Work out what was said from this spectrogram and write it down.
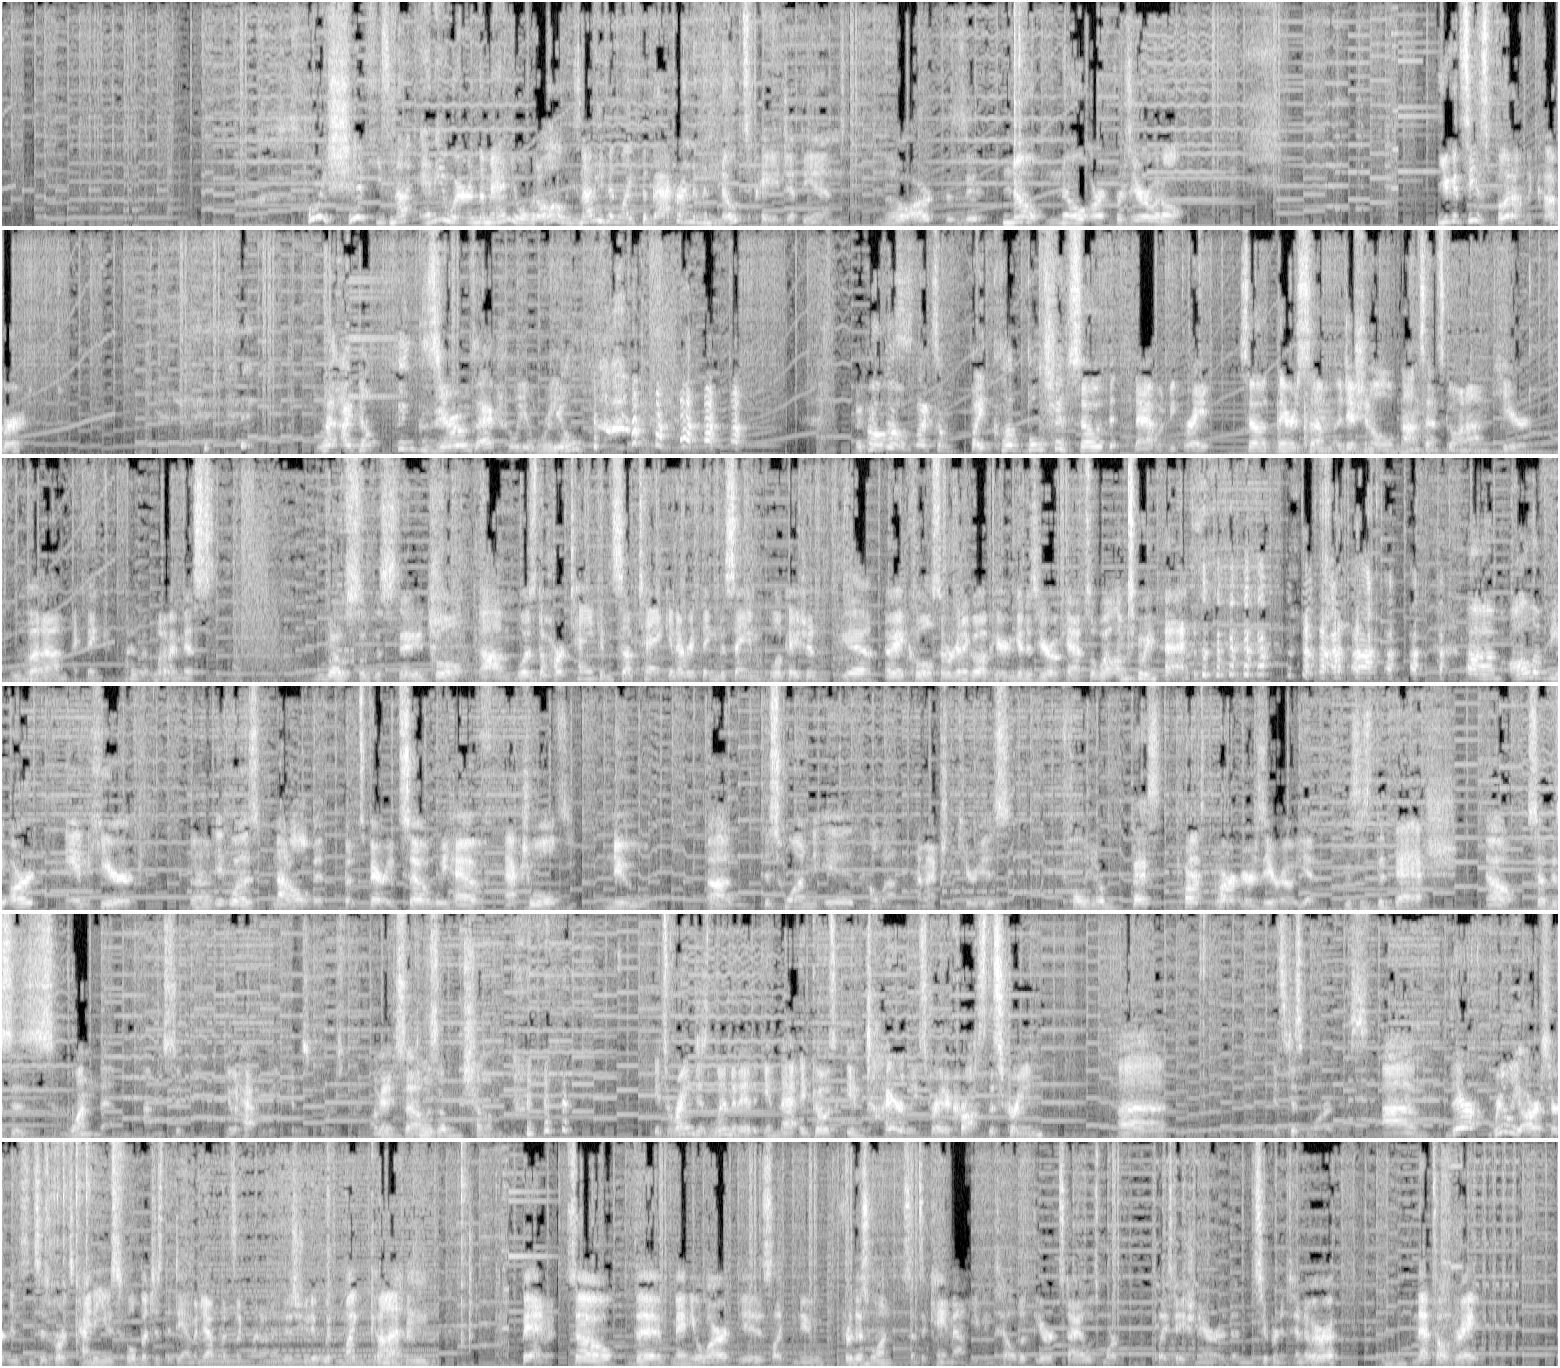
Holy shit, he's not anywhere in the manual at all. He's not even like the background of the notes page at the end. No art for Zero. No, no art for Zero at all. You can see his foot on the cover. I don't think Zero's actually real. I think Oh, this oh. is like some Fight Club bullshit. So th- that would be great. So there's some additional nonsense going on here, but um, I think what have, I, what have I missed? Most of the stage. Cool. Um, was the heart tank and sub tank and everything the same location? Yeah. Okay, cool. So we're gonna go up here and get a zero capsule. Well, I'm doing that. um, all of the art in here, Uh, it was not all of it, but it's varied. So we have actual new. Uh, this one is. Hold on, I'm actually curious. call your best partner. Best partner zero, yeah. This is the dash. Oh, so this is one then. I'm assuming it would have to be because of course. fine. Okay, so bosom chum. its range is limited in that it goes entirely straight across the screen. Uh, it's just more of this. Um, there really are certain instances where it's kind of useful, but just the damage output is like, why don't I just shoot it with my gun? But anyway, so the manual art is like new for this one. Since it came out, you can tell that the art style is more PlayStation era than Super Nintendo era. And that's all great.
